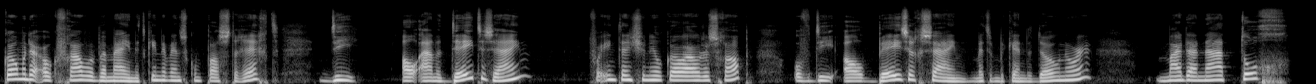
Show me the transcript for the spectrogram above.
komen er ook vrouwen bij mij in het kinderwenskompas terecht die al aan het daten zijn voor intentioneel co-ouderschap of die al bezig zijn met een bekende donor, maar daarna toch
